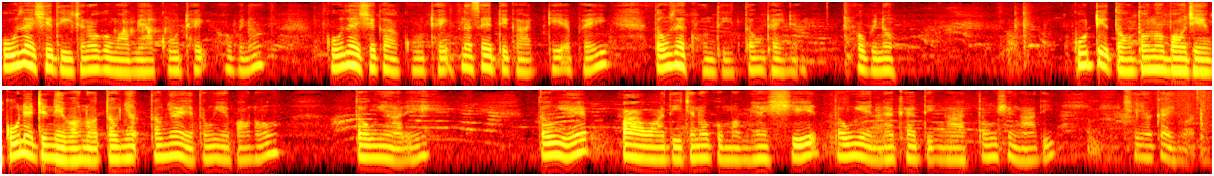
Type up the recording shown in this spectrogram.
68ဒီကျွန်တော်ကမှများ6ထိပ်ဟုတ်ပြီနော်68က6ထိပ်21ကဒီအပိတ်30ခွန်ဒီ3ထိပ်နဲ့ဟုတ်ပြီနော် 9တစ်3 3လုံးပေါင်းခြင်း9နဲ့1နဲ့ပေါင်းတော့3ည3ညရဲ့3ရဲ့ပေါင်းတော့3ရတယ်3ရဲ့ပါဝါဒီကျွန်တော်ကမှများရှေ့3ရဲ့နက်ခတ်ဒီ9 385ဒီချင်းရကြိုက်သွားတယ်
